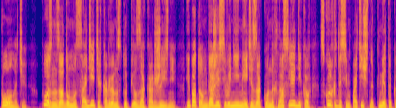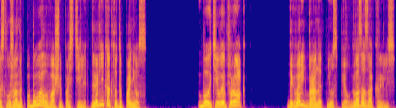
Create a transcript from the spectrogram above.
Полноте. Поздно задумываться о детях, когда наступил закат жизни. И потом, даже если вы не имеете законных наследников, сколько-то симпатичных кметок и служанок побывало в вашей постели. Наверняка кто-то понес. «Будьте вы прок!» Договорить баронет не успел. Глаза закрылись.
